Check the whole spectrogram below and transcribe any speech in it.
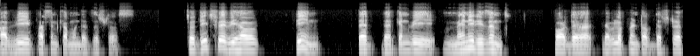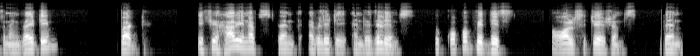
uh, we person come under the stress. So this way we have seen that there can be many reasons for the development of the stress and anxiety. But if you have enough strength, ability, and resilience to cope up with this all situations, then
